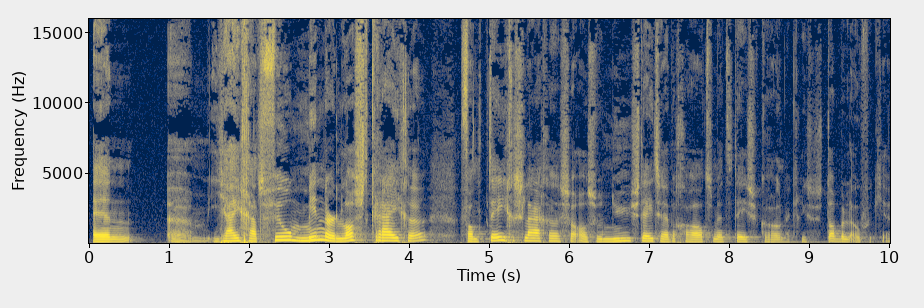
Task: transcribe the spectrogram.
En um, jij gaat veel minder last krijgen van tegenslagen zoals we nu steeds hebben gehad met deze coronacrisis. Dat beloof ik je.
